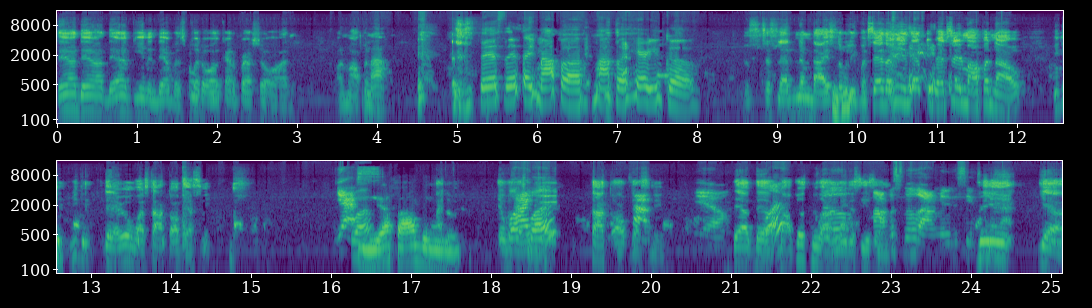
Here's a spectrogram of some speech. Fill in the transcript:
they're they're they're being endeavors put all kind of pressure on on Mappa. Ma- This this like Mappa Mappa. Here you go. Just just letting them die slowly. But says I mean, if if it's in Mappa now, you could you could then everyone watch Takt Op. Destiny. Yes. What? Yes, I I believe. It was Well, I What? did. Takt Op. Destiny. Yeah. They're they're Mappa's new animated season. Mom was still animated season. They yeah.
